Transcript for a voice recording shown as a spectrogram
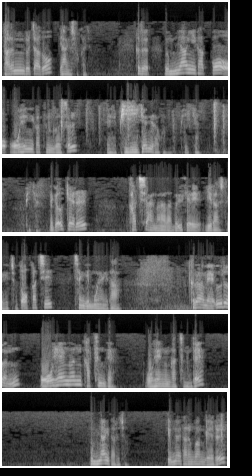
다른 글자도 양에 속하죠. 그래서 음양이 같고 오- 오행이 같은 것을 예, 비견이라고 합니다. 비견. 비견. 그러니까 어깨를 같이 할 만하다. 뭐 이렇게 이해를 할수 되겠죠. 똑같이 생긴 모양이다. 그 다음에 을은 오행은 같은데, 오행은 같은데, 음양이 다르죠. 이 음양이 다른 관계를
